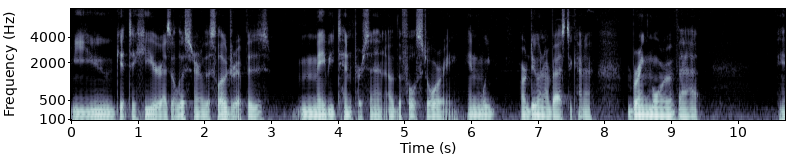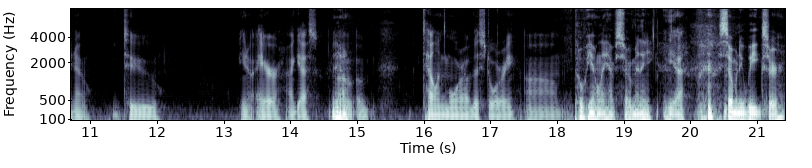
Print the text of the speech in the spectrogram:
you get to hear as a listener of the slow drip is maybe 10% of the full story. And we are doing our best to kind of bring more of that, you know, to, you know, air, I guess, yeah. of, of telling more of the story. Um, but we only have so many, yeah, so many weeks or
